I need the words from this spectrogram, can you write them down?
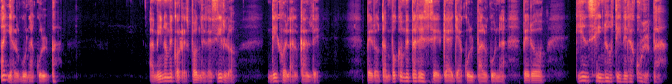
¿Hay alguna culpa? A mí no me corresponde decirlo, dijo el alcalde. Pero tampoco me parece que haya culpa alguna. Pero, ¿quién si no tiene la culpa?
